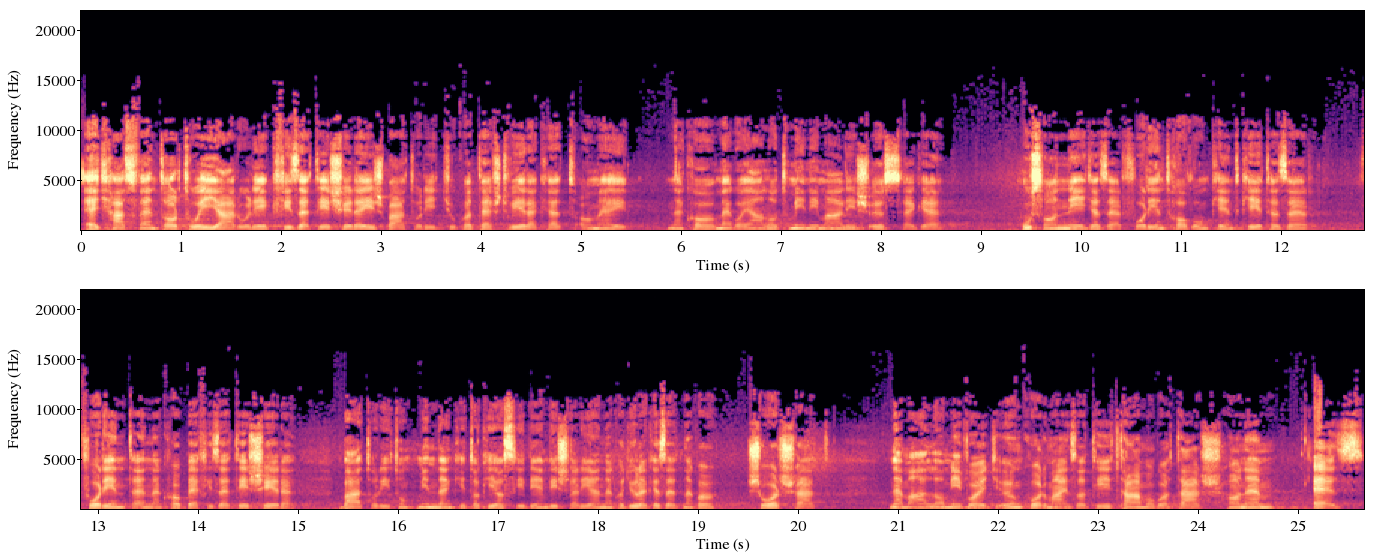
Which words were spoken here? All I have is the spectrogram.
Egyház fenntartói járulék fizetésére is bátorítjuk a testvéreket, amelynek a megajánlott minimális összege 24 ezer forint, havonként 2000 forint ennek a befizetésére. Bátorítunk mindenkit, aki a szívén viseli ennek a gyülekezetnek a sorsát, nem állami vagy önkormányzati támogatás, hanem ez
